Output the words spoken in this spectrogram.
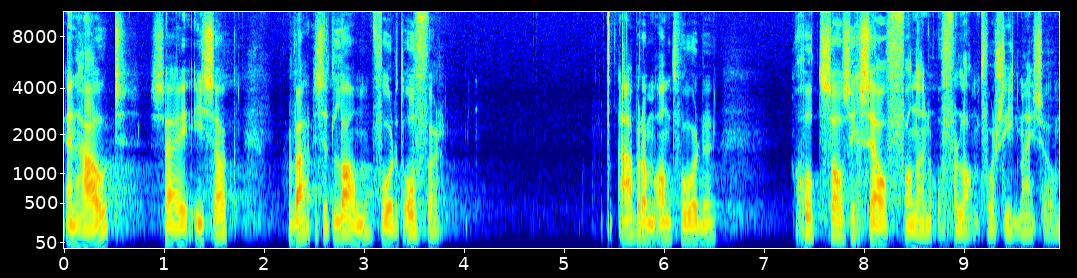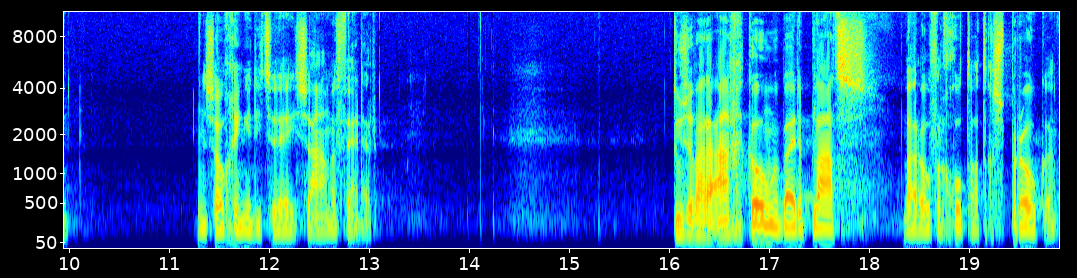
en hout, zei Isaac. Waar is het lam voor het offer? Abraham antwoordde: God zal zichzelf van een offerlam voorzien, mijn zoon. En zo gingen die twee samen verder. Toen ze waren aangekomen bij de plaats waarover God had gesproken,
